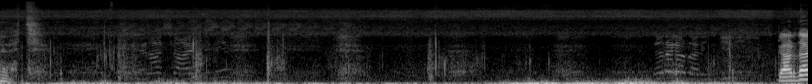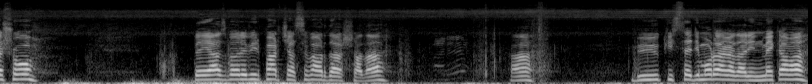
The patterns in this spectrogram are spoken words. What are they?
Evet. Kardeş o beyaz böyle bir parçası vardı aşağıda. Ha. Büyük istedim oraya kadar inmek ama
